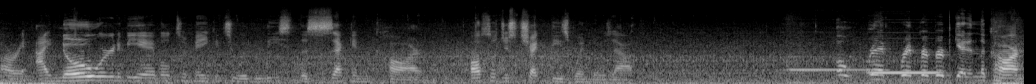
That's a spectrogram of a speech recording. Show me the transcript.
Alright, I know we're going to be able to make it to at least the second car. Also, just check these windows out. Oh, rip, rip, rip, rip, get in the car.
